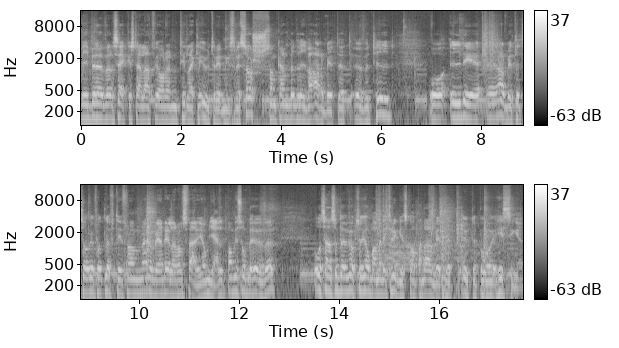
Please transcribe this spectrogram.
Vi behöver säkerställa att vi har en tillräcklig utredningsresurs som kan bedriva arbetet över tid. Och I det eh, arbetet så har vi fått löfte från övriga delar av Sverige om hjälp om vi så behöver. Och sen så behöver vi också jobba med det trygghetsskapande arbetet ute på hissingen.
